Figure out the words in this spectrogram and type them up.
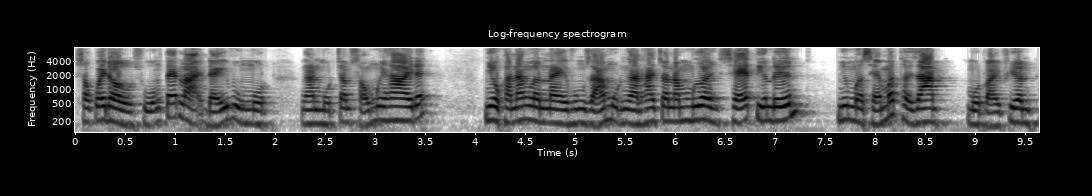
Sau quay đầu xuống test lại đáy vùng 1162 đấy. Nhiều khả năng lần này vùng giá 1250 sẽ tiến đến nhưng mà sẽ mất thời gian một vài phiên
